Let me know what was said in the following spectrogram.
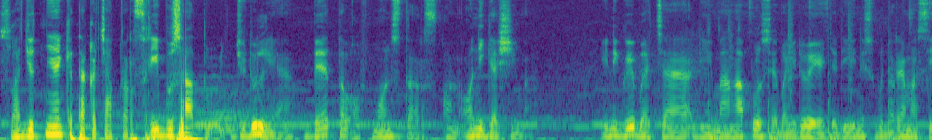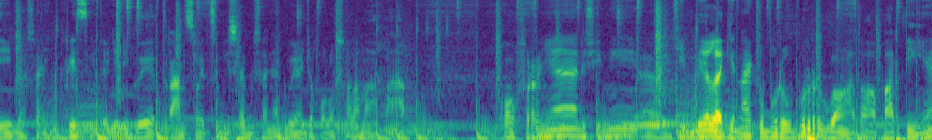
selanjutnya kita ke chapter 1001 judulnya Battle of Monsters on Onigashima ini gue baca di Manga Plus ya by the way. Jadi ini sebenarnya masih bahasa Inggris gitu. Jadi gue translate sebisa bisanya gue aja kalau salah maaf maaf. Covernya di sini uh, Jimbe lagi naik ke buru-buru gue nggak tahu apa artinya.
